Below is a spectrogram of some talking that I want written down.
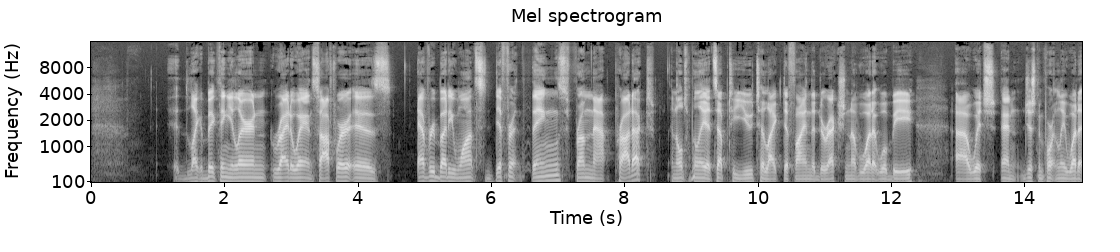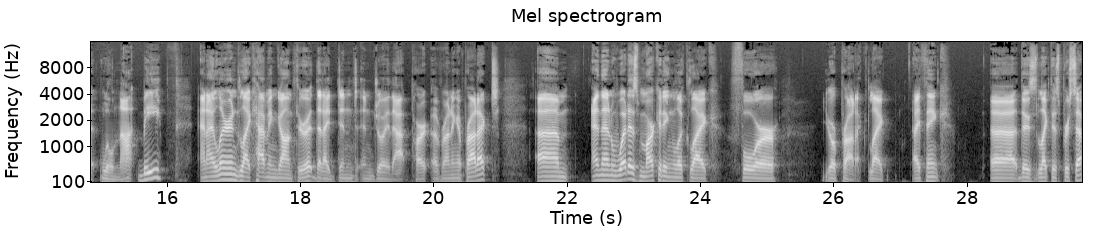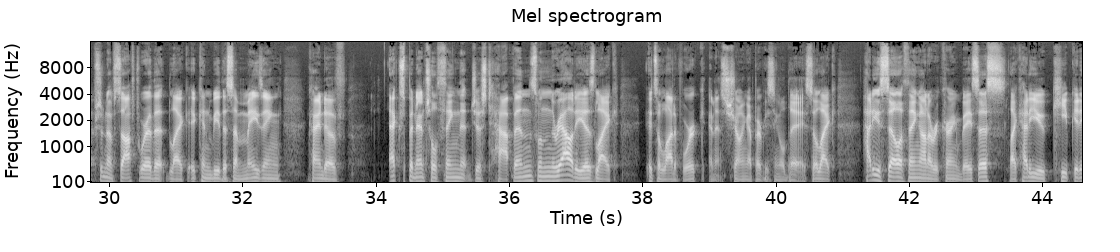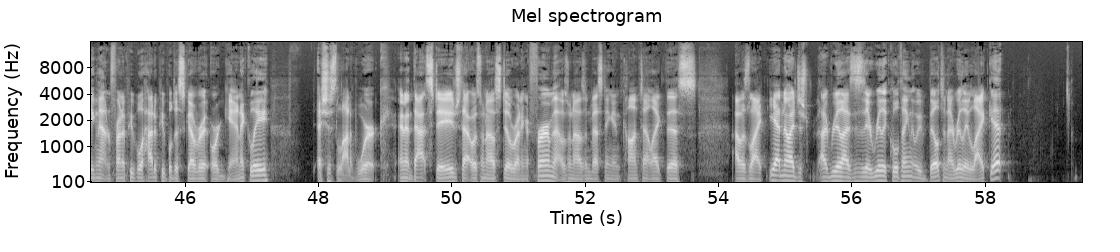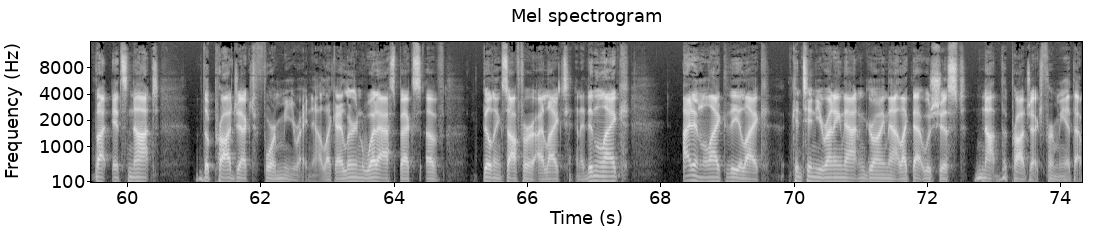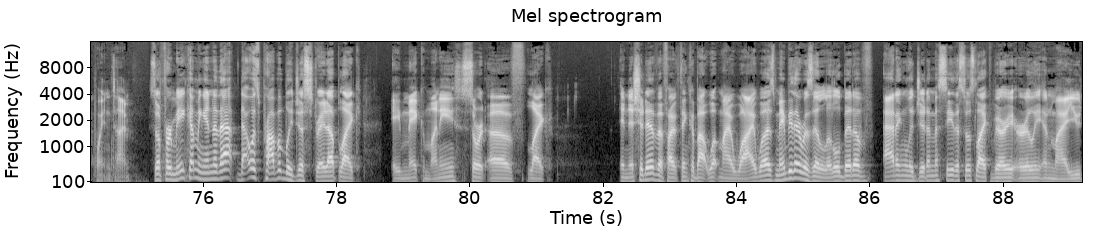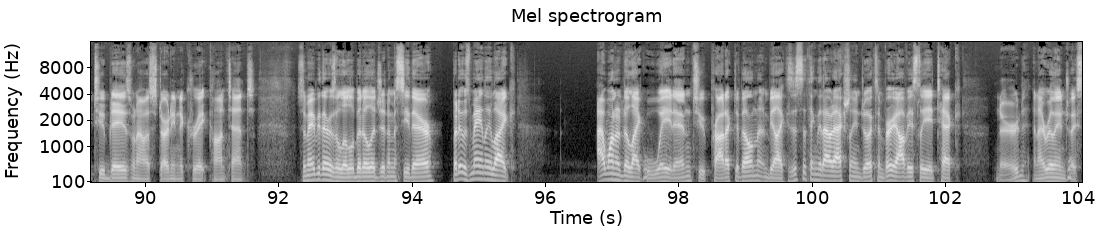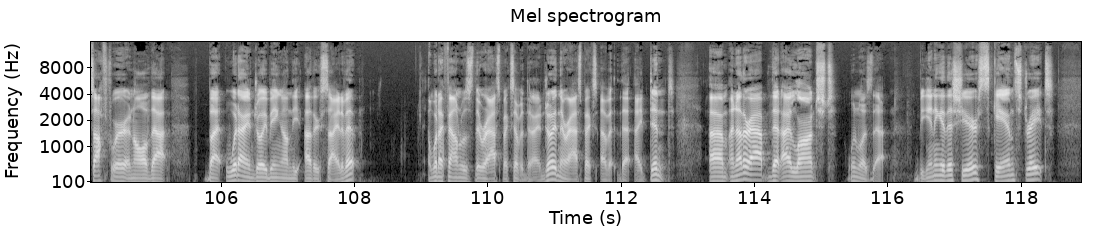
Like a big thing you learn right away in software is everybody wants different things from that product and ultimately it's up to you to like define the direction of what it will be uh, which and just importantly what it will not be and i learned like having gone through it that i didn't enjoy that part of running a product um, and then what does marketing look like for your product? Like, I think uh, there's like this perception of software that like it can be this amazing kind of exponential thing that just happens when the reality is like it's a lot of work and it's showing up every single day. So like how do you sell a thing on a recurring basis? Like how do you keep getting that in front of people? How do people discover it organically? It's just a lot of work. And at that stage, that was when I was still running a firm. That was when I was investing in content like this. I was like, yeah, no, I just I realized this is a really cool thing that we've built and I really like it. But it's not the project for me right now. Like I learned what aspects of building software I liked and I didn't like. I didn't like the like continue running that and growing that. Like that was just not the project for me at that point in time. So for me coming into that, that was probably just straight up like a make money sort of like initiative. If I think about what my why was, maybe there was a little bit of adding legitimacy. This was like very early in my YouTube days when I was starting to create content. So maybe there was a little bit of legitimacy there, but it was mainly like I wanted to like wade into product development and be like, is this the thing that I would actually enjoy? Because I'm very obviously a tech nerd and I really enjoy software and all of that. But would I enjoy being on the other side of it? And what I found was there were aspects of it that I enjoyed and there were aspects of it that I didn't. Um, another app that I launched, when was that? Beginning of this year, ScanStraight.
